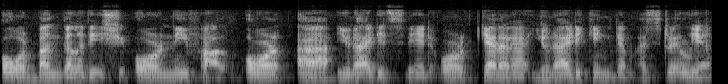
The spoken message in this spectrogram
or bangladesh or nepal or uh, united states or canada united kingdom australia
